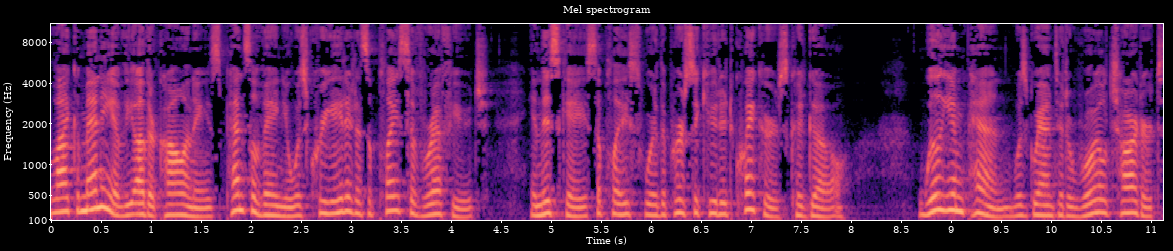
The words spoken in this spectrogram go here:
Like many of the other colonies, Pennsylvania was created as a place of refuge, in this case, a place where the persecuted Quakers could go. William Penn was granted a royal charter to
